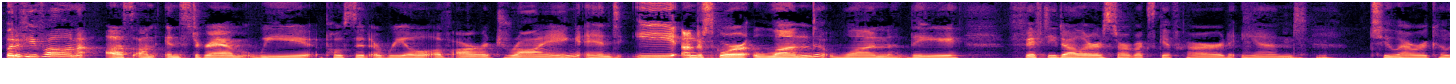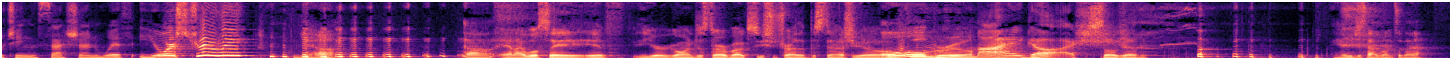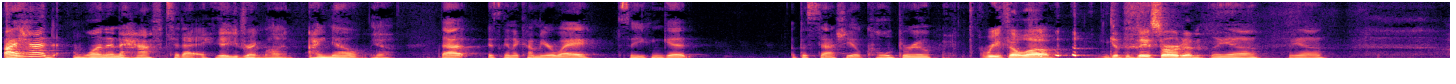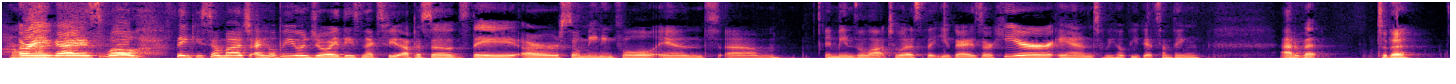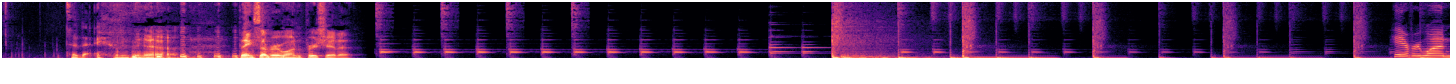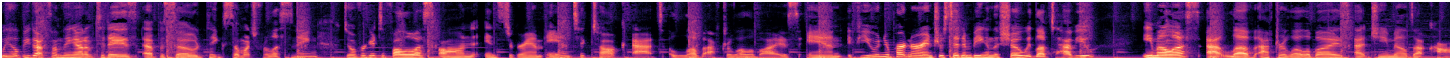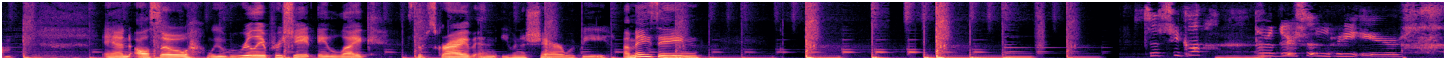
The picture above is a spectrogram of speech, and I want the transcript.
but if you follow us on Instagram, we posted a reel of our drawing, and E underscore Lund won the $50 Starbucks gift card and two hour coaching session with yours truly. Yeah. uh, and I will say, if you're going to Starbucks, you should try the pistachio oh cold brew. my gosh. So good. yeah, we just had one today. I had one and a half today. Yeah, you drank mine. I know. Yeah. That is going to come your way so you can get a pistachio cold brew. Refill up. Get the day started. Yeah, yeah. All right, you guys. Well, thank you so much. I hope you enjoyed these next few episodes. They are so meaningful, and um, it means a lot to us that you guys are here, and we hope you get something out of it Today? today. Yeah. Thanks, everyone. Appreciate it. Hey everyone, we hope you got something out of today's episode. Thanks so much for listening. Don't forget to follow us on Instagram and TikTok at Love After Lullabies. And if you and your partner are interested in being in the show, we'd love to have you. Email us at loveafterlullabies at gmail.com. And also, we would really appreciate a like, subscribe, and even a share would be amazing. So she got burgers in her ears.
